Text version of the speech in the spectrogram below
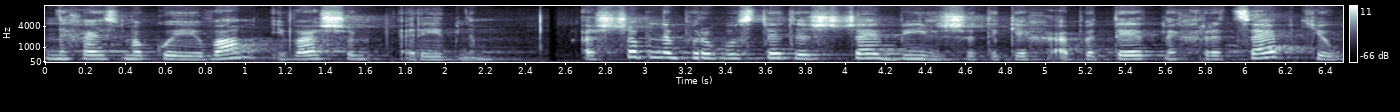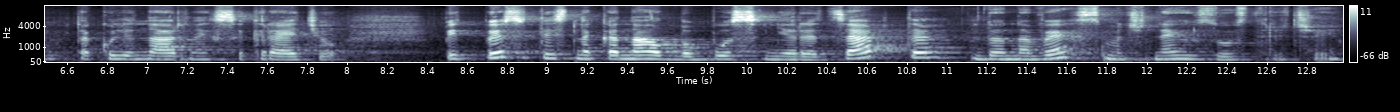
нехай смакує вам і вашим рідним. А щоб не пропустити ще більше таких апетитних рецептів та кулінарних секретів, підписуйтесь на канал Бабусині Рецепти. До нових смачних зустрічей!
